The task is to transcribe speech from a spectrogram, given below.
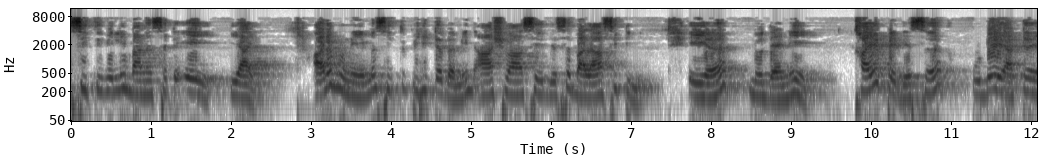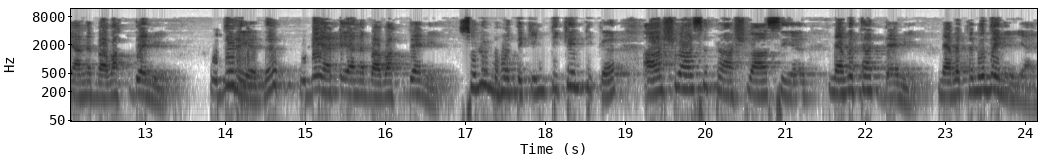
සිතවිලි මනසට එයි යයි. අරමුණේම සිත පිහිටවමින් ආශ්වාසයේ දෙස බලා සිටිමි. එය නොදැනී. කය පෙදෙස උඩ යට යන බවක් දැනේ. උදරයද උඩ යට යන බවක් දැනේ. සුළු මොහොතකින් ටිකෙන් ටික ආශ්වාස ප්‍රාශ්වාසය නැවතත් දැනේ. නැවත නොදැනී යයි.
